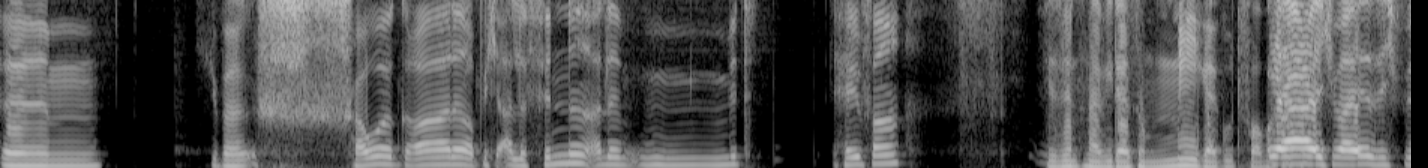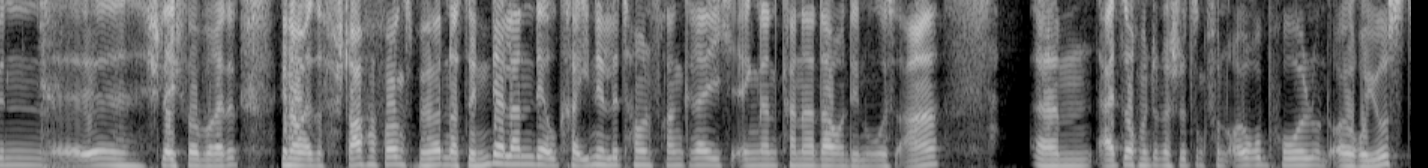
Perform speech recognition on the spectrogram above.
ähm, ich überschaue gerade, ob ich alle finde, alle Mithelfer. Wir sind mal wieder so mega gut vorbereitet. Ja, ich weiß, ich bin äh, schlecht vorbereitet. Genau, also Strafverfolgungsbehörden aus den Niederlanden, der Ukraine, Litauen, Frankreich, England, Kanada und den USA, ähm, als auch mit Unterstützung von Europol und Eurojust,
